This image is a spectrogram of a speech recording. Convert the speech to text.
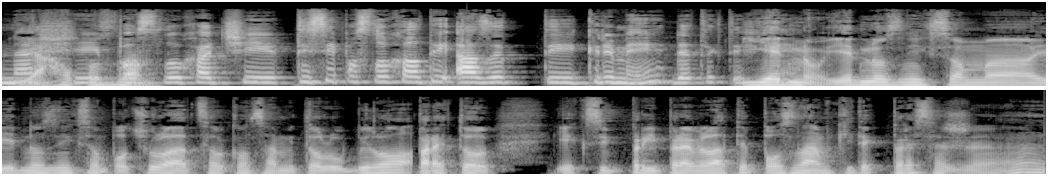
naši posluchači. Ty si poslouchal ty AZ, ty krymy, detektivky? Jedno, jedno z nich som, eh, jedno z nich som počula a celkom sa mi to ľúbilo. Preto, jak si pripravila tie poznámky, tak presne, že ah,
